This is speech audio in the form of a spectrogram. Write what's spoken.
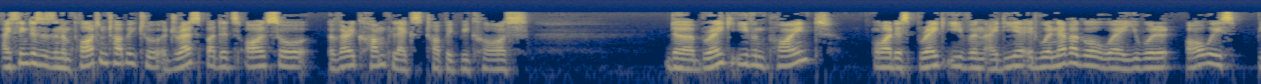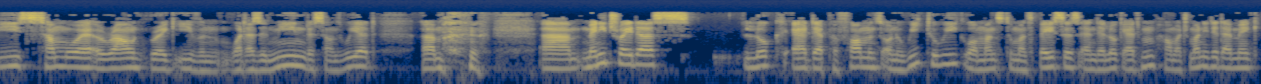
I think this is an important topic to address, but it's also a very complex topic because the break even point or this break even idea, it will never go away. You will always be somewhere around break even. What does it mean? This sounds weird. Um, um, many traders look at their performance on a week to week or month to month basis and they look at hmm, how much money did I make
